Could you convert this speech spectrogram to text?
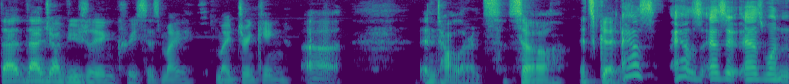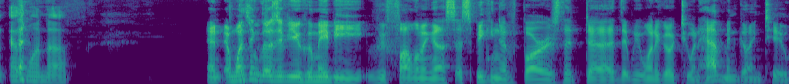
That that job usually increases my my drinking uh intolerance. So it's good. As as as it, as one as one uh, And, and one That's thing, those of you who may be following us, uh, speaking of bars that uh, that we want to go to and have been going to,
